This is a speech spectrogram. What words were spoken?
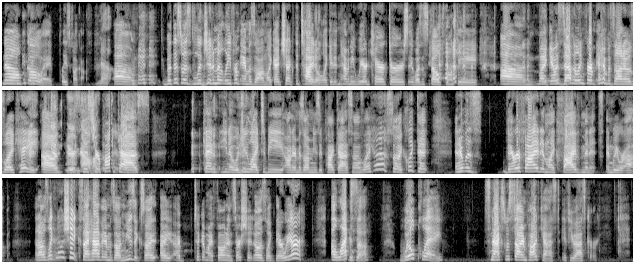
No, go away. Please fuck off. no. Um, but this was legitimately from Amazon. Like I checked the title, like it didn't have any weird characters. It wasn't spelled funky. Um, like it was definitely from Amazon. It was like, hey, uh, is this your to say it. podcast? Can you know? Would you like to be on Amazon Music Podcast? And I was like, eh. so I clicked it, and it was verified in like five minutes, and we were up. And I was like, no shit, because I have Amazon Music. So I, I I took up my phone and searched it. And I was like, there we are. Alexa will play Snacks with Stine podcast if you ask her.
